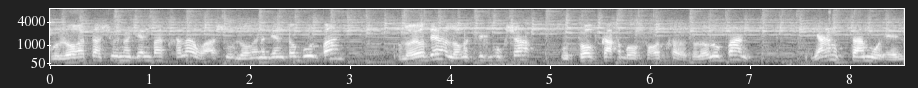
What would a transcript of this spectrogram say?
הוא לא רצה שהוא ינגן בהתחלה, הוא ראה שהוא לא מנגן טוב באולפן. הוא לא יודע, לא מספיק מוכשר. הוא טוב ככה בהופעות חיות, הוא לא לאולפן. יאן סמואל,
